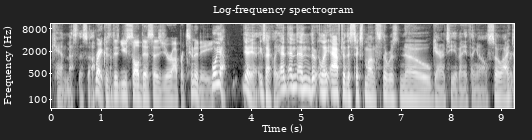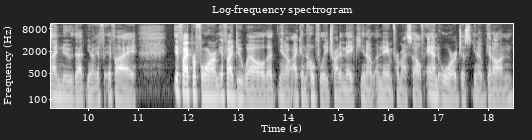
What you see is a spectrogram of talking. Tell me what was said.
can't mess this up. right? Because you saw this as your opportunity. Well, yeah, yeah, yeah, exactly. And and and there, like after the six months, there was no guarantee of anything else. So I. I knew that you know if if I if I perform, if I do well, that you know I can hopefully try to make you know a name for myself and or just you know get on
